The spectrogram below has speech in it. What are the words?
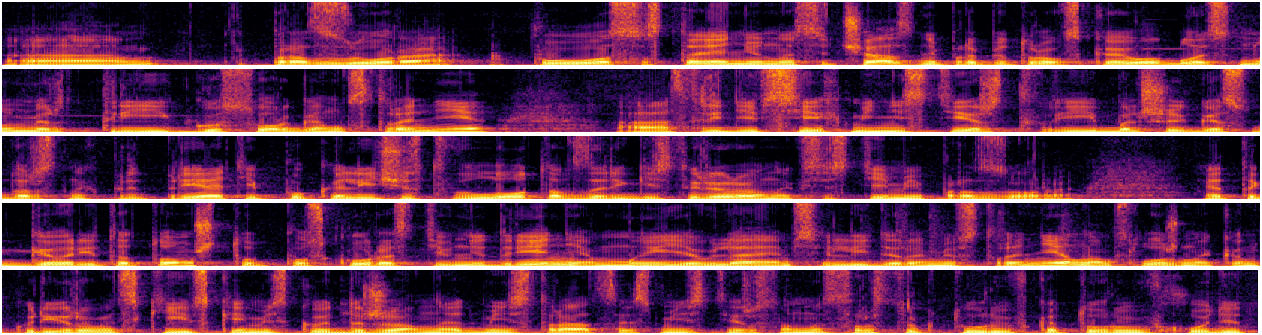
А, Прозоро. По состоянию на сейчас Днепропетровская область номер три госорган в стране а среди всех министерств и больших государственных предприятий по количеству лотов, зарегистрированных в системе Прозоро. Это говорит о том, что по скорости внедрения мы являемся лидерами в стране. Нам сложно конкурировать с Киевской міськой державной администрацией, с Министерством инфраструктуры, в которую входит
